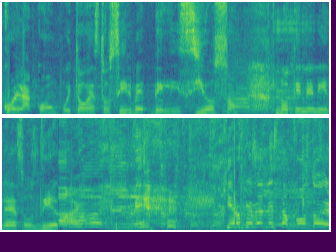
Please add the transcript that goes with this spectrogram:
con la compu y todo esto sirve delicioso. No tienen ni de esos 10. Quiero que vean esta foto de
